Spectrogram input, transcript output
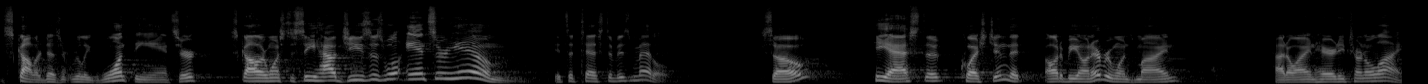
scholar doesn't really want the answer. Scholar wants to see how Jesus will answer him. It's a test of his mettle. So, he asked the question that ought to be on everyone's mind How do I inherit eternal life?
